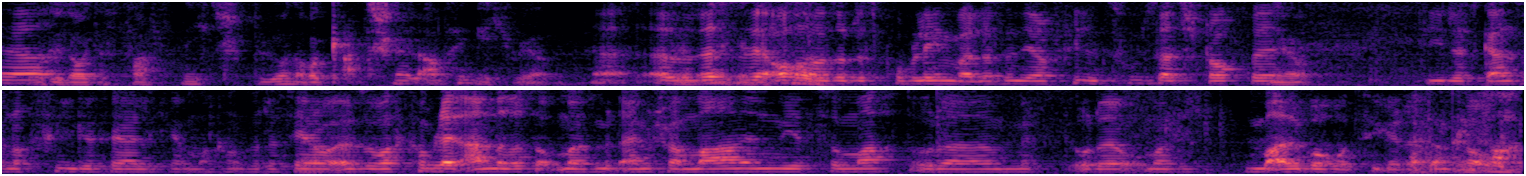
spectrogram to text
ja. wo die Leute fast nichts spüren, aber ganz schnell abhängig werden. Ja, also das ist ja auch immer so das Problem, weil das sind ja viele Zusatzstoffe, ja die das Ganze noch viel gefährlicher machen. So, das ist ja, also was komplett anderes, ob man es mit einem Schamanen jetzt so macht oder, mit, oder ob man sich Marlboro-Zigaretten kauft. Einfach,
